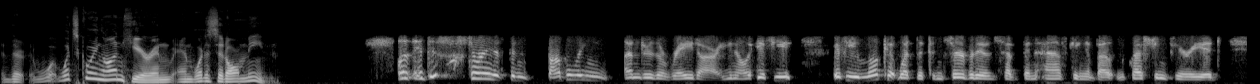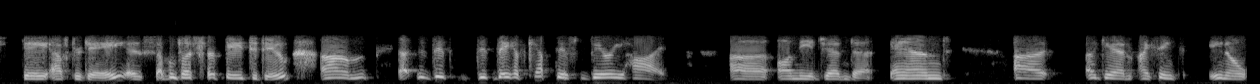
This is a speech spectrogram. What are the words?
there, what's going on here, and, and what does it all mean? Well, this is a story that's been bubbling under the radar. You know, if you if you look at what the conservatives have been asking about in question period, day after day, as some of us are paid to do, um, uh, they have kept this very high uh, on the agenda. And uh, again, I think you know,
